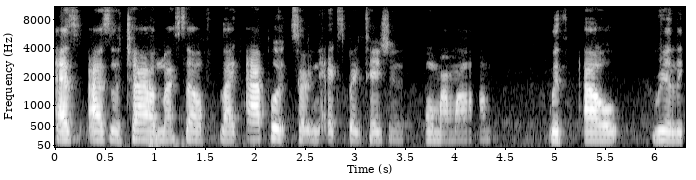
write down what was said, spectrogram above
as as a child myself, like I put certain expectations on my mom without really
